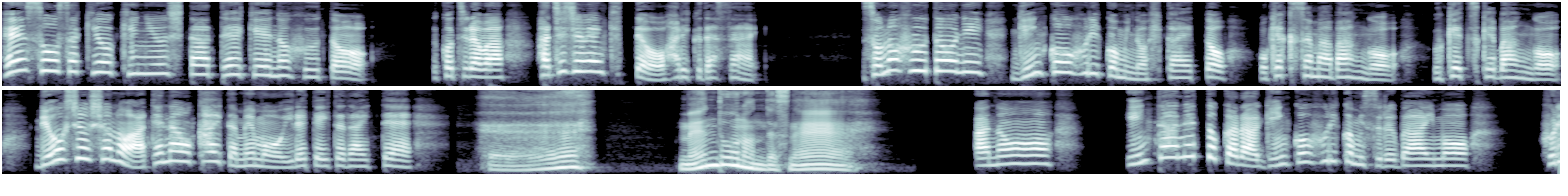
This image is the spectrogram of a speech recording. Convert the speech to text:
返送先を記入した定型の封筒、こちらは80円切手をお貼りください。その封筒に銀行振込の控えとお客様番号、受付番号、領収書の宛名を書いたメモを入れていただいて、へえ、面倒なんですね。あの、インターネットから銀行振込する場合も、振込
